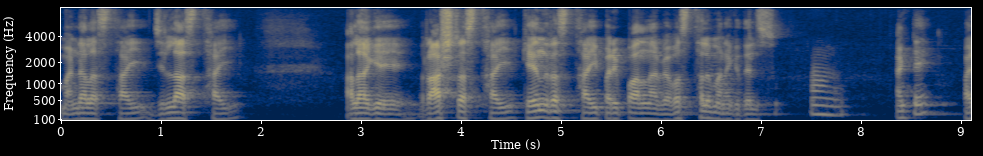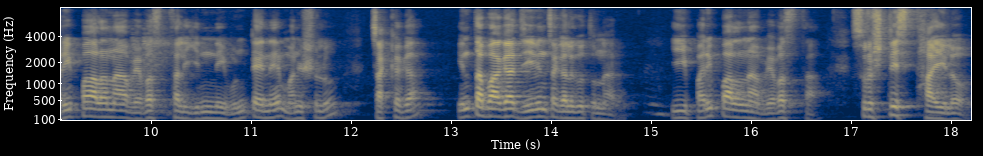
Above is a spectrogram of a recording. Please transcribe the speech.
మండల స్థాయి జిల్లా స్థాయి అలాగే రాష్ట్ర స్థాయి కేంద్ర స్థాయి పరిపాలనా వ్యవస్థలు మనకి తెలుసు. అంటే పరిపాలనా వ్యవస్థలు ఇన్ని ఉంటేనే మనుషులు చక్కగా ఇంత బాగా జీవించగలుగుతున్నారు. ఈ పరిపాలనా వ్యవస్థ సృష్టి స్థాయిలో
